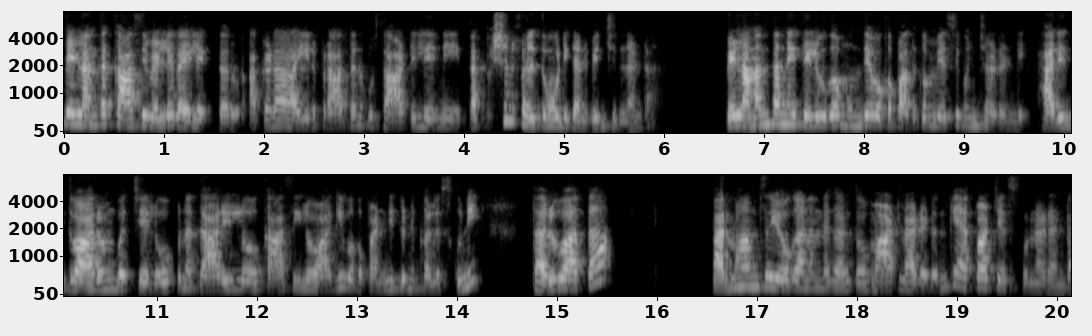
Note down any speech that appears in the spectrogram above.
వీళ్ళంతా కాశీ వెళ్ళి రైలు ఎక్కుతారు అక్కడ ఈయన ప్రార్థనకు సాటి లేని తక్షణ ఫలితం ఒకటి కనిపించిందంట. వీళ్ళ అనంతన్నయ్య తెలివిగా ముందే ఒక పథకం వేసి ఉంచాడండి. హరిద్వారం వచ్చే లోపున దారిలో కాశీలో ఆగి ఒక పండితుడిని కలుసుకుని తరువాత పరమహంస యోగానంద గారితో మాట్లాడడానికి ఏర్పాటు చేసుకున్నాడంట.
